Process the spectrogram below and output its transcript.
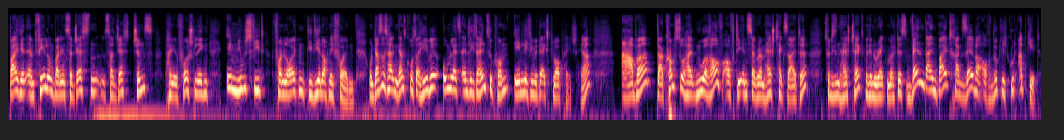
bei den Empfehlungen, bei den Suggestion, Suggestions, bei den Vorschlägen im Newsfeed von Leuten, die dir noch nicht folgen. Und das ist halt ein ganz großer Hebel, um letztendlich dahin zu kommen, ähnlich wie mit der Explore-Page, ja. Aber da kommst du halt nur rauf auf die Instagram-Hashtag-Seite zu diesen Hashtags, mit denen du ranken möchtest, wenn dein Beitrag selber auch wirklich gut abgeht.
